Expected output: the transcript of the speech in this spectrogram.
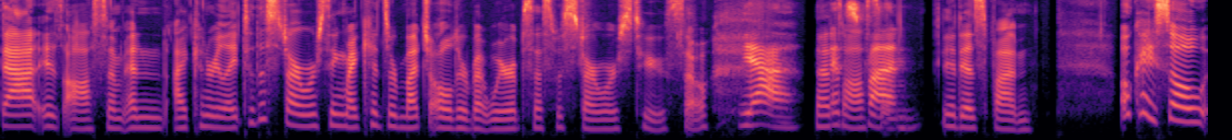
That is awesome. And I can relate to the Star Wars thing. My kids are much older, but we're obsessed with Star Wars too. So yeah, that's awesome. fun. It is fun. Okay, so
